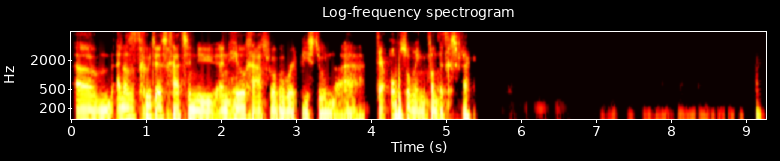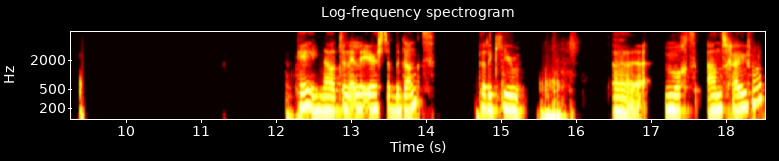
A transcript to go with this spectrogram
Um, en als het goed is, gaat ze nu een heel gaaf spoken word piece doen uh, ter opsomming van dit gesprek. Oké, nou ten allereerste bedankt dat ik hier mocht aanschuiven.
